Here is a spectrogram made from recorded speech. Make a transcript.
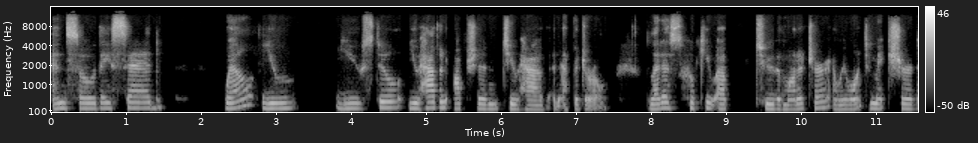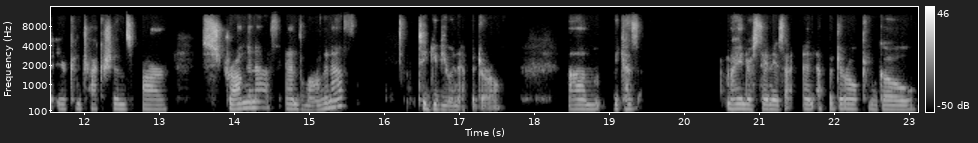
and so they said well you you still you have an option to have an epidural. Let us hook you up to the monitor and we want to make sure that your contractions are strong enough and long enough to give you an epidural. Um, because my understanding is that an epidural can go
